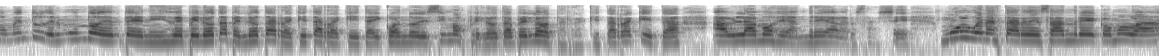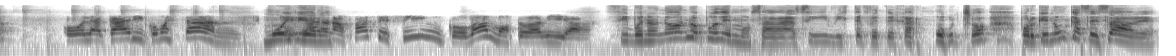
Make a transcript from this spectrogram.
Momento del mundo del tenis, de pelota, pelota, raqueta, raqueta. Y cuando decimos pelota, pelota, raqueta, raqueta, hablamos de Andrea Versalle. Muy buenas tardes, André, ¿cómo va? Hola, Cari, ¿cómo están? Muy bien. a fase 5, vamos todavía. Sí, bueno, no, no podemos así, viste, festejar mucho, porque nunca se sabe.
